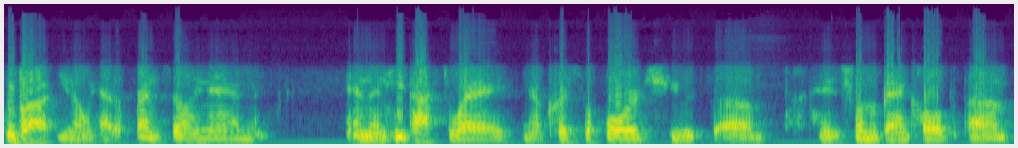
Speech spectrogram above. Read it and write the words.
we brought, you know, we had a friend filling in, and, and then he passed away. You know, Chris LaForge, he was um, he's from a band called um,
